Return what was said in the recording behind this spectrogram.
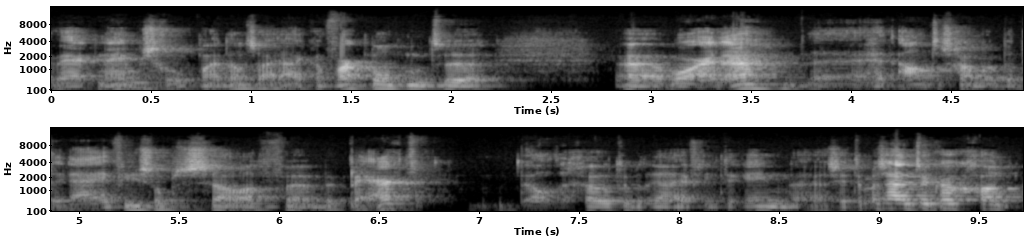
werknemersgroep, maar dan zou je eigenlijk een vakbond moeten worden. het aantal schoonmaakbedrijven is op zichzelf beperkt. Wel de grote bedrijven die erin zitten. Maar er zijn natuurlijk ook gewoon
